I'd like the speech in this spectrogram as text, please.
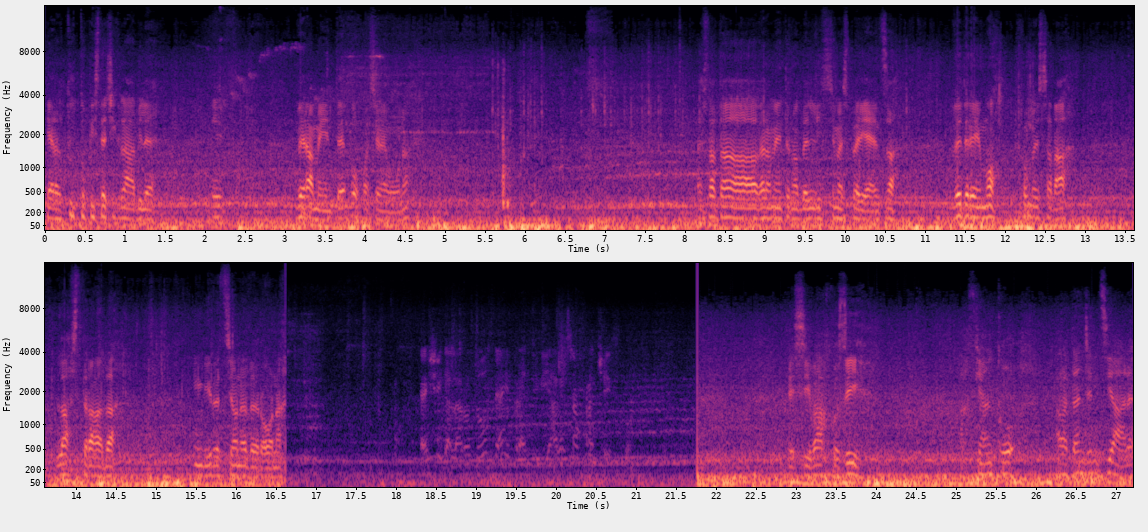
era tutto pista ciclabile. E veramente. Oh qua ce n'è una. È stata veramente una bellissima esperienza. Vedremo come sarà la strada in direzione Verona si va così a fianco alla tangenziale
